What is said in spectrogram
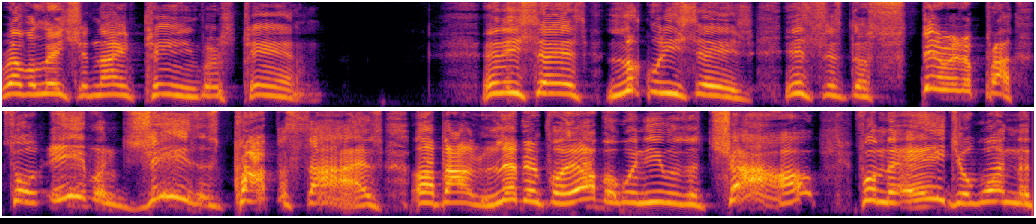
Revelation 19, verse 10. And he says, look what he says. It's just the spirit of prophecy. So even Jesus prophesies about living forever when he was a child from the age of 1 to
